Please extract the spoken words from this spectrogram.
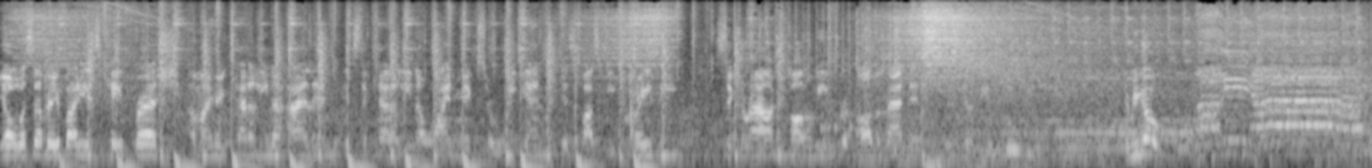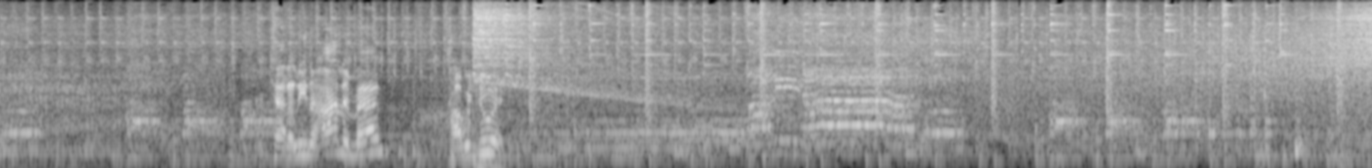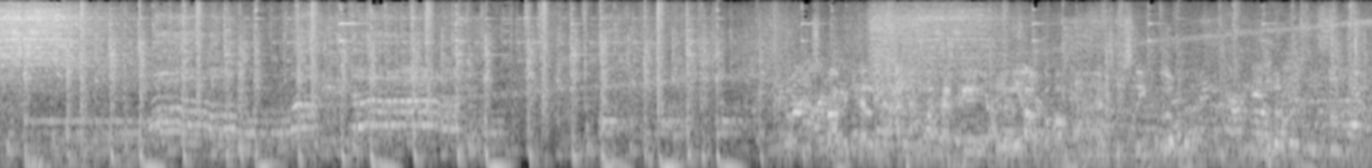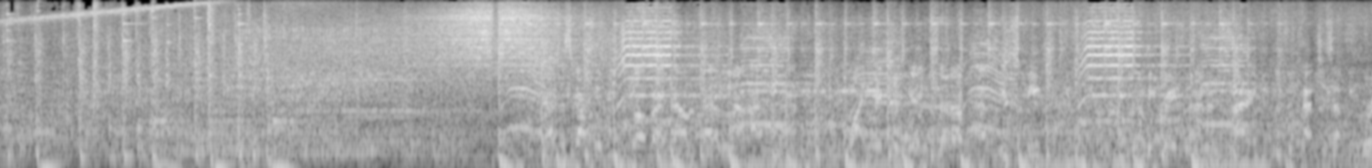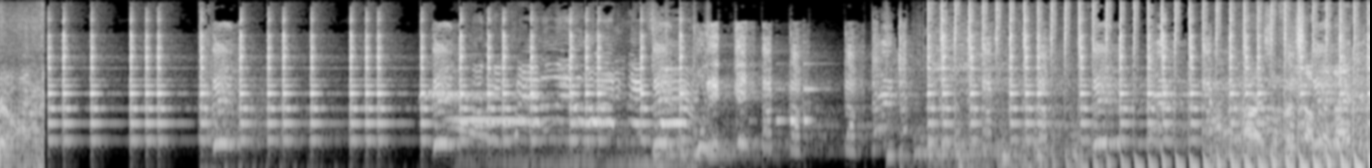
Yo, what's up everybody? It's K Fresh. I'm out here in Catalina Island. It's the Catalina Wine Mixer weekend. It's about to be crazy. Stick around, follow me for all the madness. It's gonna be a movie. Here we go. We're in Catalina Island, man. How we do it? In order to survive in Catalina Island, need caffeine and you need alcohol and some sleep. A little bit. A little bit of sleep. We're at the Descanso Beach Club right now Catalina Island, man. Wine mixer is getting set up as we speak. It's gonna be crazy, man. And tonight, you can catch us at the grill. Alright, so first night, we're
